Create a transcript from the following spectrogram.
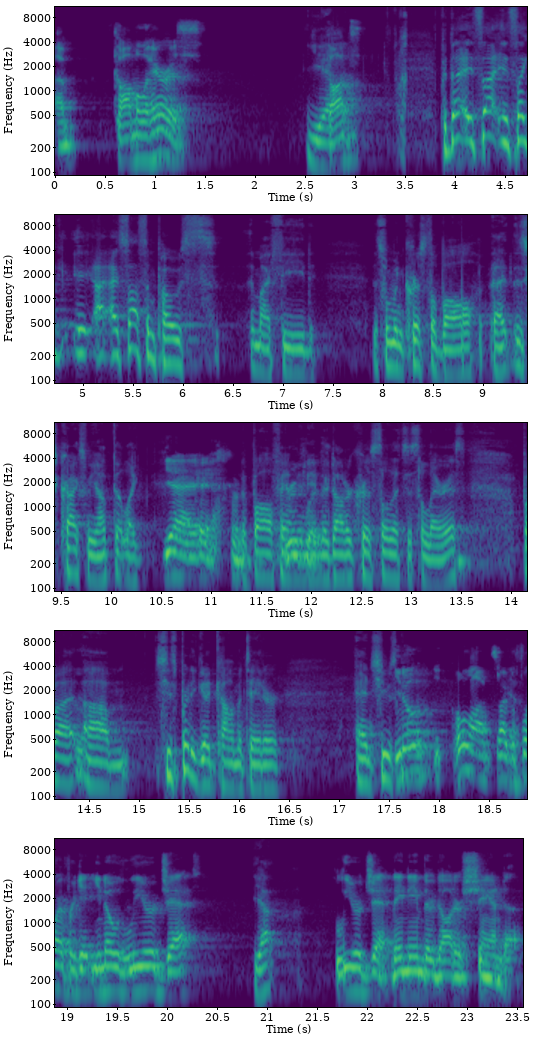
um, Kamala Harris. Yeah. Thoughts? But that, it's not. It's like it, I, I, saw some posts in my feed. This woman, Krystal Ball. Uh, this cracks me up. That like, yeah, yeah, yeah. the Ball family Ruthless. named their daughter Crystal. That's just hilarious. But um, she's a pretty good commentator, and she was. You know, com- hold on, sorry, yeah. before I forget. You know, Learjet. Yeah. Learjet. They named their daughter Shanda.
